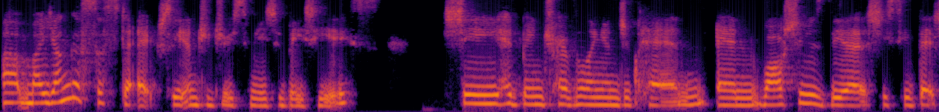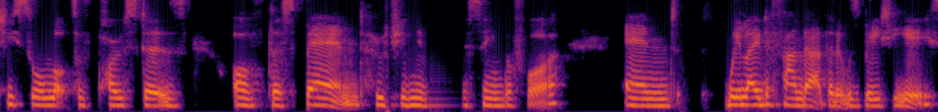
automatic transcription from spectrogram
Uh, my younger sister actually introduced me to BTS. She had been traveling in Japan, and while she was there, she said that she saw lots of posters of this band who she'd never seen before. And we later found out that it was BTS.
